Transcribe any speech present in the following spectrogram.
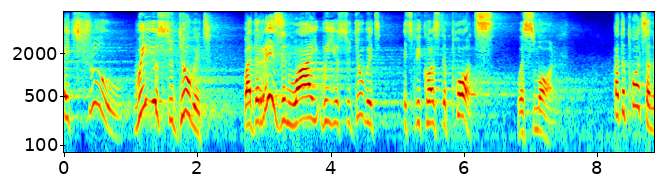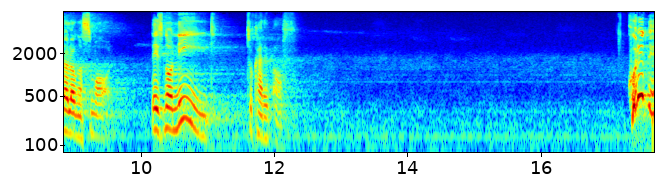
it's true, we used to do it, but the reason why we used to do it is because the pots were small. But the pots are no longer small, there's no need to cut it off. Could it be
